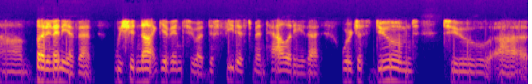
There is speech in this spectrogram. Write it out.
Um, but in any event, we should not give into a defeatist mentality that we're just doomed to uh,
